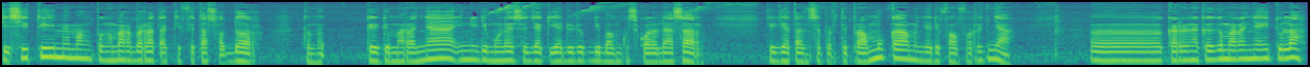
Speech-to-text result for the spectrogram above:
Cik Siti memang penggemar berat aktivitas outdoor. Kegemarannya ini dimulai sejak ia duduk di bangku sekolah dasar. Kegiatan seperti pramuka menjadi favoritnya. E, karena kegemarannya itulah,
